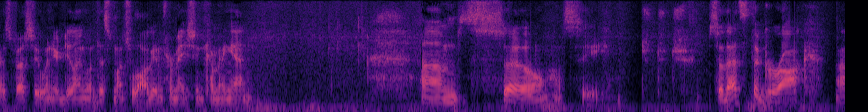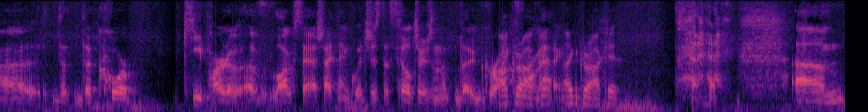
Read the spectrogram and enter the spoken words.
especially when you're dealing with this much log information coming in. Um, so let's see. So that's the grok, uh, the the core key part of, of Logstash, I think, which is the filters and the, the grok, I grok formatting. It. I grok it. um,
